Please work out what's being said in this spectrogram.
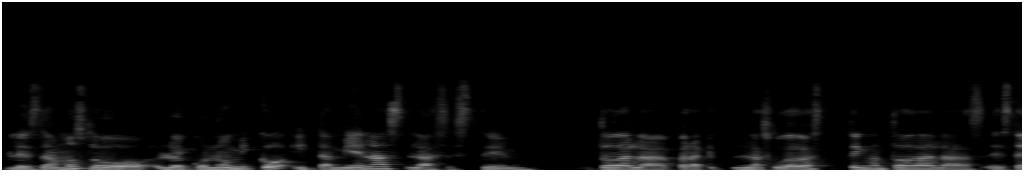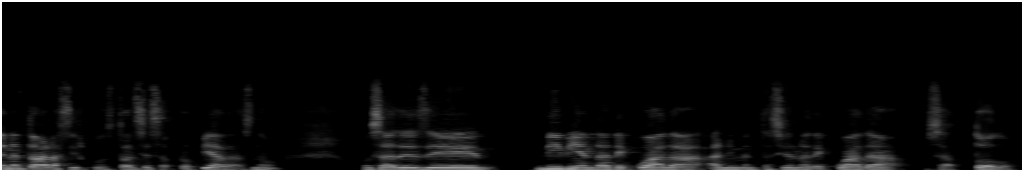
les damos lo, lo económico y también las, las, este, toda la, para que las jugadoras tengan todas las, estén en todas las circunstancias apropiadas, ¿no? O sea, desde vivienda adecuada, alimentación adecuada, o sea, todo.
